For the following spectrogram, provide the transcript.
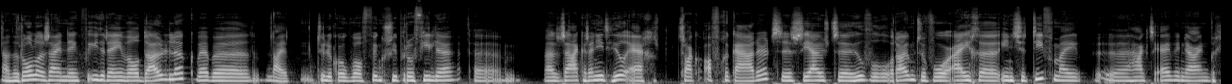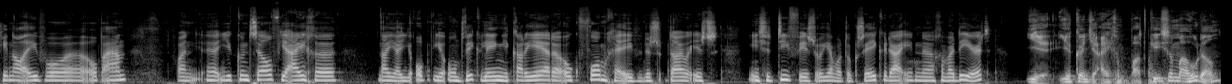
Nou, de rollen zijn denk ik voor iedereen wel duidelijk. We hebben nou, natuurlijk ook wel functieprofielen. Uh, maar zaken zijn niet heel erg strak afgekaderd. Dus juist uh, heel veel ruimte voor eigen initiatief. Maar uh, haakt Erwin daar in het begin al even op aan. Van, je kunt zelf je eigen nou ja, je, op, je ontwikkeling, je carrière ook vormgeven. Dus daar is initiatief is, ja, wordt ook zeker daarin gewaardeerd. Je, je kunt je eigen pad kiezen, maar hoe dan?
